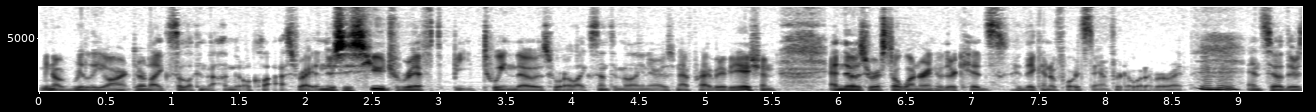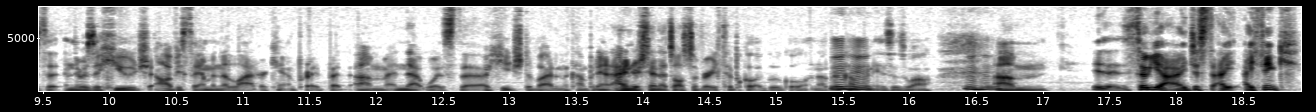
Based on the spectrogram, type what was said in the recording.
you know really aren't. They're like Silicon Valley middle class, right? And there's this huge rift between those who are like centimillionaires and have private aviation, and those who are still wondering who their kids who they can afford Stanford or whatever, right? And so there's a, and there was a huge. Obviously, I'm in the latter camp, right? But um, and that was the, a huge divide in the company. And I understand that's also very typical at Google and other companies as well. Um, so yeah, I just I, I think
